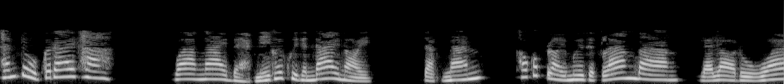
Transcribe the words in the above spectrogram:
ฉันจูบก็ได้ค่ะ ว่าง่ายแบบนี้ค่อยคุยกันได้หน่อย จากนั้นเขาก็ปล่อยมือจากล่างบาง และรอดูว่า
